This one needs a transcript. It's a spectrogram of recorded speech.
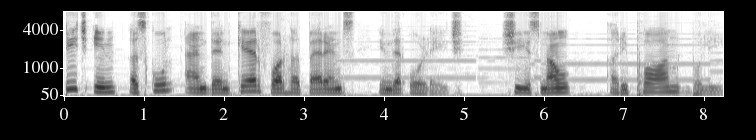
teach in a school, and then care for her parents in their old age. She is now a reformed Bholi.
